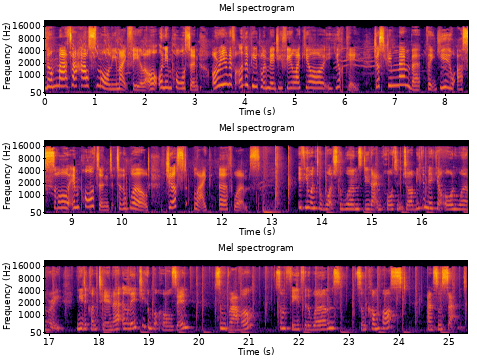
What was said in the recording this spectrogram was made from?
No matter how small you might feel or unimportant, or even if other people have made you feel like you're yucky, just remember that you are so important to the world, just like earthworms. If you want to watch the worms do that important job, you can make your own wormery. You need a container, a lid you can put holes in, some gravel, some food for the worms, some compost, and some sand.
